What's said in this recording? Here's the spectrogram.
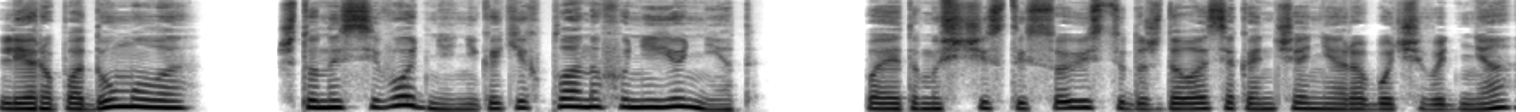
Лера подумала, что на сегодня никаких планов у нее нет, поэтому с чистой совестью дождалась окончания рабочего дня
